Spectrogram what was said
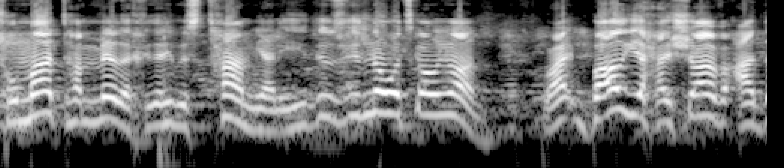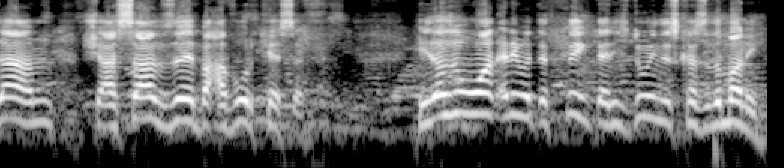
tomat hamelech. He was tam. Yani he didn't know what's going on. Right? Bal yehashav adam she'asav ze ba'avur kesef. He doesn't want anyone to think that he's doing this because of the money.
